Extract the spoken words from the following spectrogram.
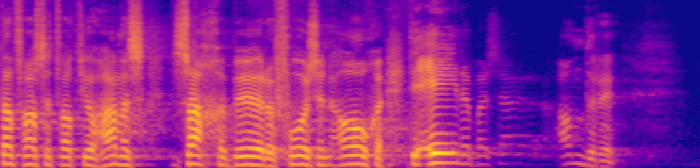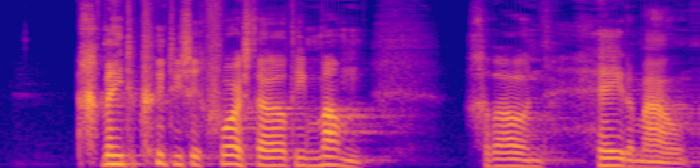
dat was het wat Johannes zag gebeuren voor zijn ogen. De ene bazuin de andere. Gemeente, kunt u zich voorstellen dat die man gewoon helemaal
